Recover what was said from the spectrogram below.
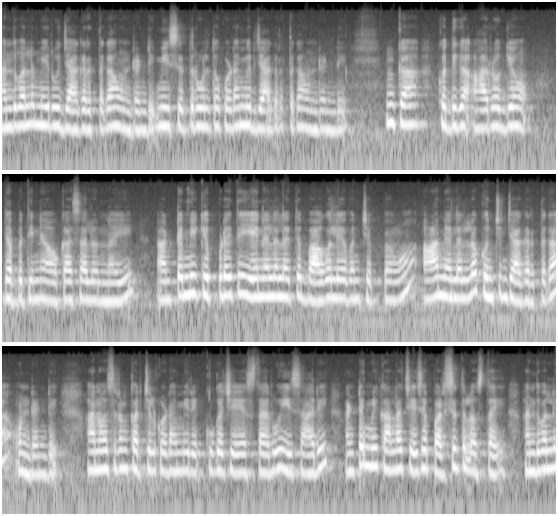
అందువల్ల మీరు జాగ్రత్తగా ఉండండి. మీ శత్రువులతో కూడా మీరు జాగ్రత్తగా ఉండండి. ఇంకా కొద్దిగా ఆరోగ్యం దెబ్బతినే అవకాశాలు ఉన్నాయి అంటే మీకు ఎప్పుడైతే ఏ నెలలు అయితే బాగోలేవని చెప్పామో ఆ నెలల్లో కొంచెం జాగ్రత్తగా ఉండండి. అనవసరం ఖర్చులు కూడా మీరు ఎక్కువగా చేస్తారు ఈసారి. అంటే మీకు అలా చేసే పరిస్థితులు వస్తాయి. అందువల్ల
